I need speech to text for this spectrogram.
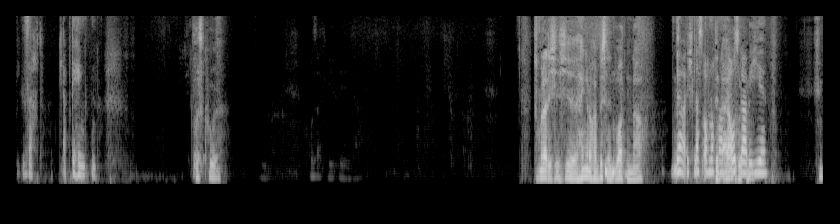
Wie gesagt, die Abgehängten. Das ist cool. Tut mir leid, ich, ich äh, hänge noch ein bisschen in Worten nach. Ja, ich lasse auch noch Den mal eine Eindrücken. Ausgabe hier.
